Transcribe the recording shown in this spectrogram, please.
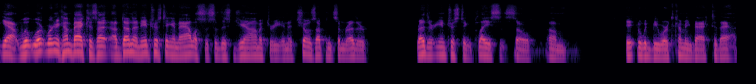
yeah, we're, we're, going to come back because I've done an interesting analysis of this geometry, and it shows up in some rather rather interesting places. So, um, it, it would be worth coming back to that.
